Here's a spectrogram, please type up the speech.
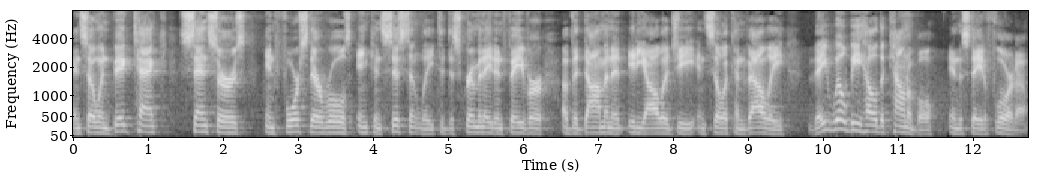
And so when big tech censors enforce their rules inconsistently to discriminate in favor of the dominant ideology in Silicon Valley, they will be held accountable in the state of Florida.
